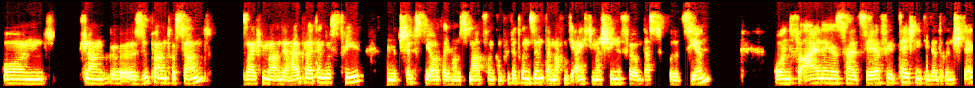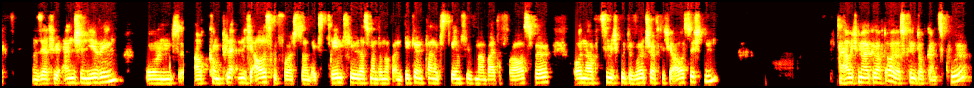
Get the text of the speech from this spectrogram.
und klang äh, super interessant, sag ich mal, an der Halbleiterindustrie mit Chips, die auch sag ich mal, im Smartphone, Computer drin sind. Da machen die eigentlich die Maschine für, um das zu produzieren. Und vor allen Dingen ist halt sehr viel Technik, die da drin steckt und sehr viel Engineering und auch komplett nicht ausgeforscht, sondern extrem viel, dass man dann noch entwickeln kann, extrem viel, wie man weiter voraus will und auch ziemlich gute wirtschaftliche Aussichten. Da habe ich mir halt gedacht, oh, das klingt doch ganz cool.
